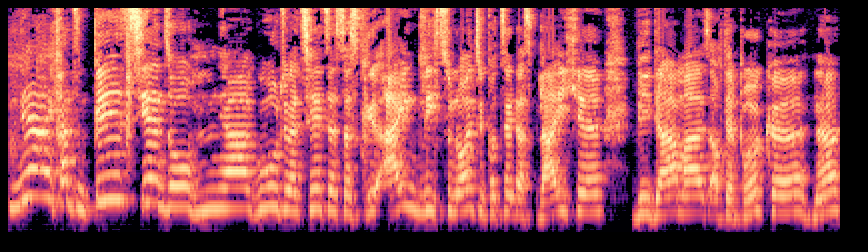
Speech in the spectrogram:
ja, ich fand's ein bisschen so, hm, ja gut, du erzählst jetzt das eigentlich zu 90 Prozent das gleiche wie damals auf der Brücke, ne,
